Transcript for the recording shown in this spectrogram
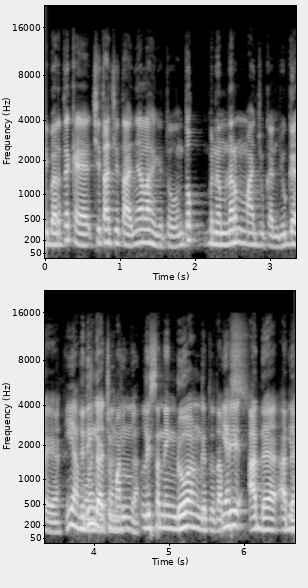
ibaratnya kayak cita-citanya lah gitu untuk benar-benar memajukan juga ya. Iya, Jadi nggak juga. listening doang gitu, tapi Yes. ada ada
